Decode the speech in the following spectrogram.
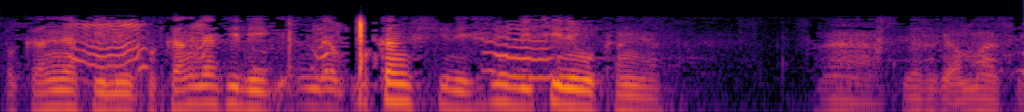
Pegangnya gini, pegangnya Nggak, pegang sini, sini, sini pegangnya. Nah, biar gak mati.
